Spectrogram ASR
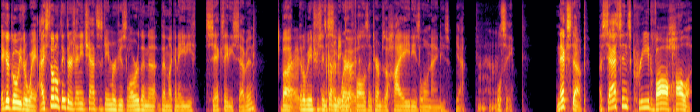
it could go either way. I still don't think there's any chance this game reviews lower than a, than like an 86, 87. But right. it'll be interesting it's to see where good. it falls in terms of high 80s, low 90s. Yeah, mm-hmm. we'll see. Next up, Assassin's Creed Valhalla.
